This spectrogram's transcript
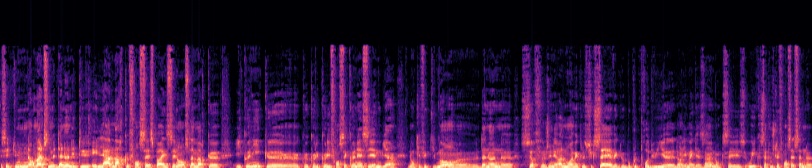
c'est une normale. Danone est, est, la marque française par excellence, la marque euh, iconique que, que, que, les Français connaissent et aiment bien. Donc effectivement, Danone surfe généralement avec le succès, avec beaucoup de produits dans les magasins. Donc c'est oui que ça touche les Français, ça ne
